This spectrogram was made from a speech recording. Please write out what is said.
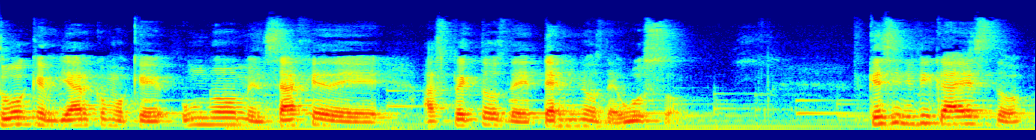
tuvo que enviar como que un nuevo mensaje de aspectos de términos de uso. ¿Qué significa esto?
